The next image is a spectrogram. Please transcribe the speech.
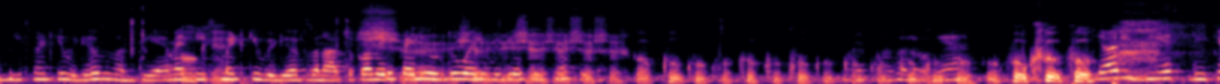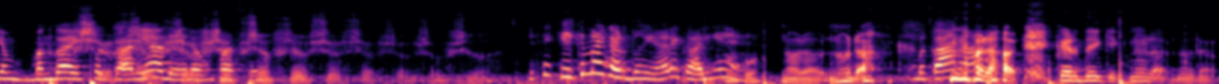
बीस मिनट की वीडियो भी बनती है। मैं तीस मिनट की वीडियोस बना चुका हूँ। मेरी पहली उर्दू वाली वीडियो यार के बंदा एक गालियाँ दे रहा इसे किक ना कर दूँ यार गालियाँ नो डाउट नो डाउट बता नो। डाउट कर दे kick no doubt no doubt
